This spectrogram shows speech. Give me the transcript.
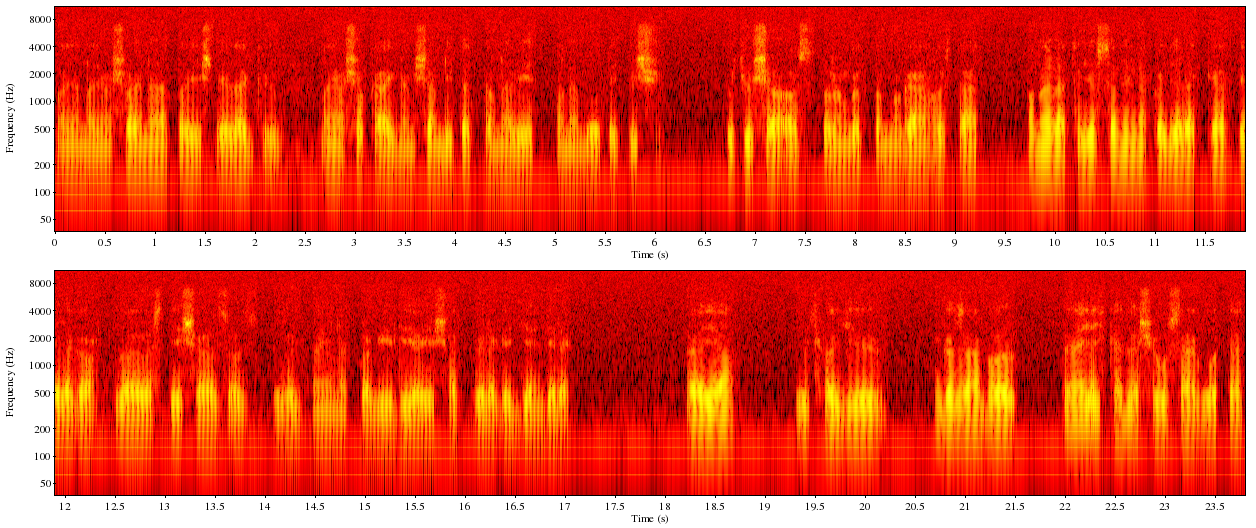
nagyon-nagyon sajnálta, és tényleg nagyon sokáig nem is említette a nevét, hanem volt egy kis kutyusa, azt szorongattam magához. Tehát amellett, hogy összenőnek a gyerekkel, tényleg a elvesztése az, az, az egy nagyon nagy tragédia, és hát főleg egy ilyen gyerek feljel. Úgyhogy igazából egy, egy kedves jószág volt, tehát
